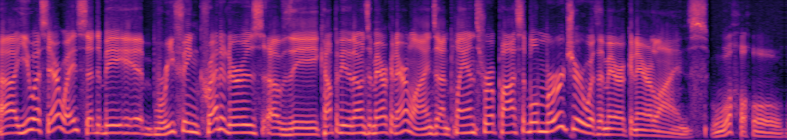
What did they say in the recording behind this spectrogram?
Uh, U.S. Airways said to be uh, briefing creditors of the company that owns American Airlines on plans for a possible merger with American Airlines. Whoa.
